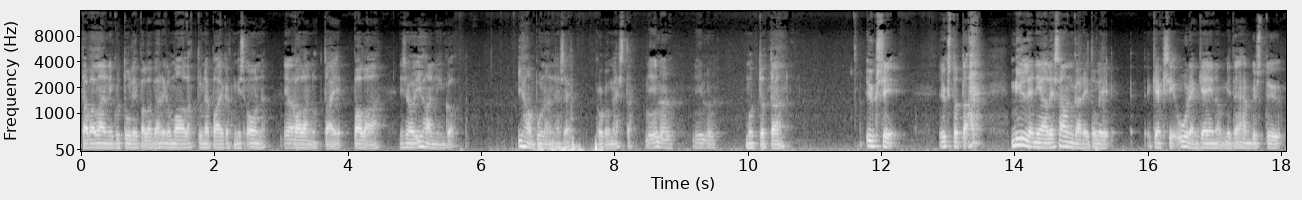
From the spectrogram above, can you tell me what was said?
tavallaan niin kuin tulipalon värillä maalattu ne paikat, missä on Joo. palannut tai palaa. Niin se on ihan, niin kuin, ihan punainen se koko mesta. Niin on, niin on. Mutta tota, yksi, yksi tota, milleniaalisankari tuli keksi uuden keinon, miten hän pystyy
